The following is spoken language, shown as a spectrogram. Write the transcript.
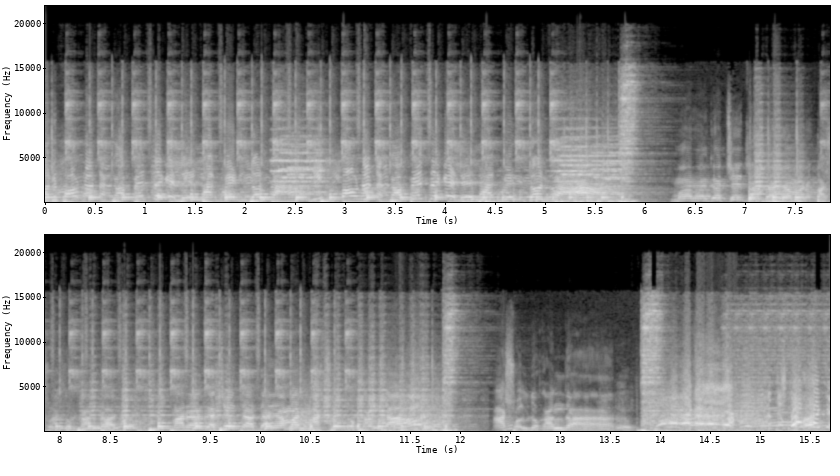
আর পাওনা টাকা পেতে গেলে ভাগেরই দরকার। পাওনা টাকা পেতে গেলে ভাগেরই দরকার। মারা গেছে দাদা আমার আসল দোকানদার। মারা গেছে দাদাই আমার আসল দোকানদার। স্টক হয়েছে।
